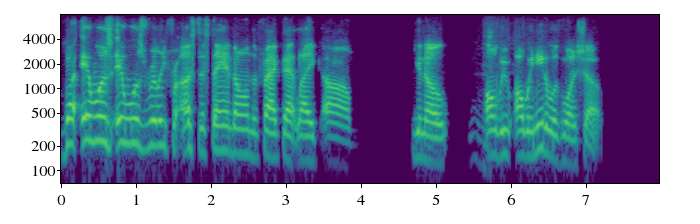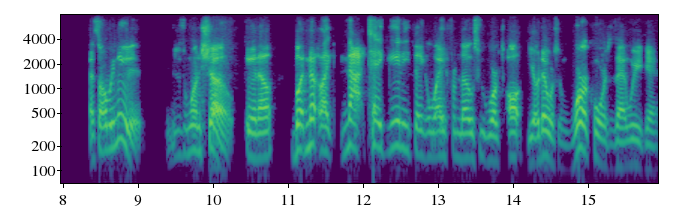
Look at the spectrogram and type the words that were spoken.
but it was it was really for us to stand on the fact that like um you know all we all we needed was one show. That's all we needed just one show you know? But no like not taking anything away from those who worked all yo, there were some workhorses that weekend.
